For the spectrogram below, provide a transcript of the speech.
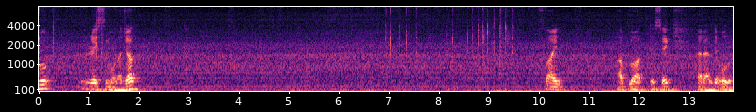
Bu resim olacak. File upload desek herhalde olur.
